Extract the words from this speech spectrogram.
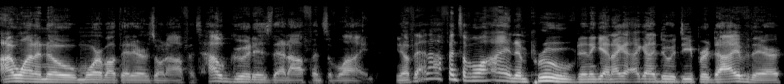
I want to know more about that Arizona offense. How good is that offensive line? You know, if that offensive line improved, and again, I, got- I got to do a deeper dive there.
